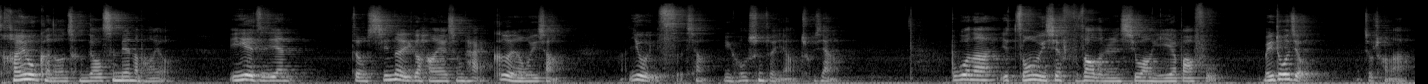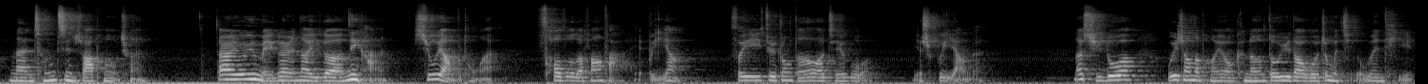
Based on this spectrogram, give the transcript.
很有可能成交身边的朋友。一夜之间，这种新的一个行业生态，个人微商又一次像雨后春笋一样出现了。不过呢，也总有一些浮躁的人希望一夜暴富，没多久就成了满城尽刷朋友圈。当然，由于每个人的一个内涵修养不同啊。操作的方法也不一样，所以最终得到的结果也是不一样的。那许多微商的朋友可能都遇到过这么几个问题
